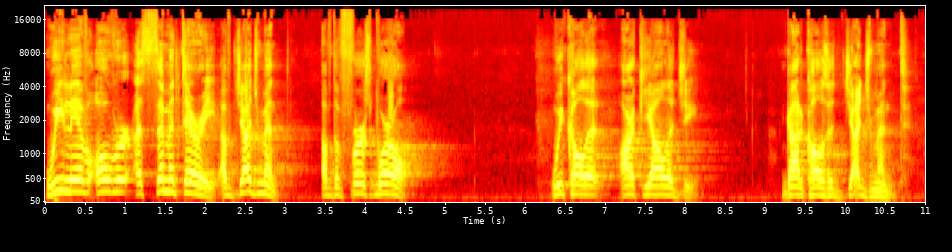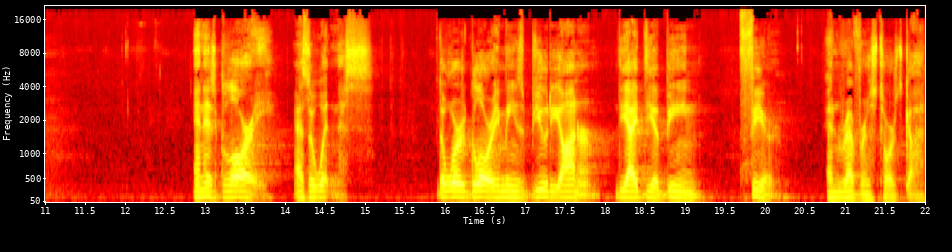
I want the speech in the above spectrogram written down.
We live over a cemetery of judgment of the first world. We call it archaeology. God calls it judgment and his glory as a witness. The word glory means beauty, honor, the idea being fear and reverence towards God.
